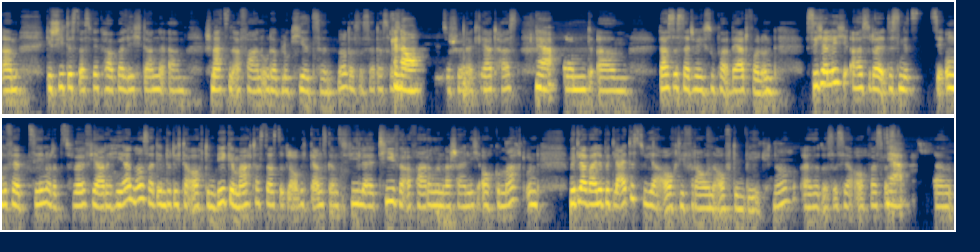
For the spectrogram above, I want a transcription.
ähm, geschieht es, dass wir körperlich dann ähm, Schmerzen erfahren oder blockiert sind. Ne? Das ist ja das, was genau. du so schön erklärt hast. Ja. Und ähm, das ist natürlich super wertvoll. Und sicherlich hast du da, das sind jetzt ungefähr zehn oder zwölf Jahre her, ne, seitdem du dich da auf den Weg gemacht hast, da hast du, glaube ich, ganz, ganz viele tiefe Erfahrungen wahrscheinlich auch gemacht. Und mittlerweile begleitest du ja auch die Frauen auf dem Weg. Ne? Also das ist ja auch was, was ja. ähm,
